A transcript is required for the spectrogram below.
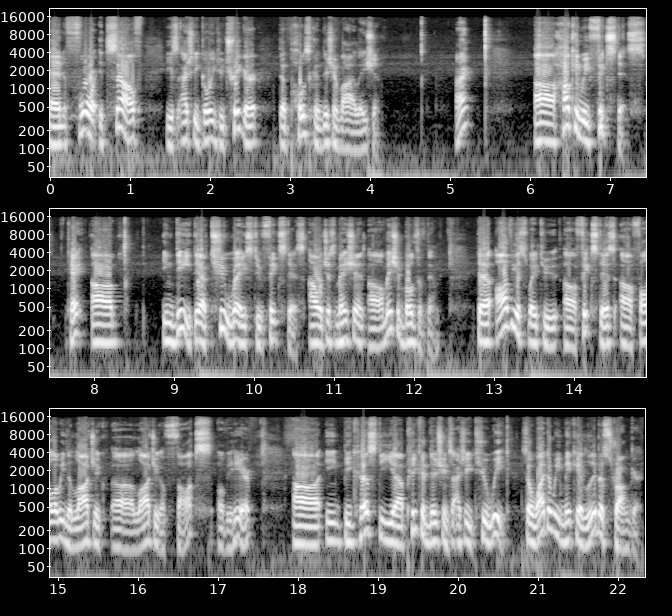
And 4 itself is actually going to trigger the post-condition violation. All right? Uh, how can we fix this? Okay. Uh, indeed, there are two ways to fix this. I will just mention. Uh, I'll mention both of them. The obvious way to uh, fix this, uh, following the logic uh, logic of thoughts over here, uh, in, because the uh, precondition is actually too weak. So why don't we make it a little bit stronger?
